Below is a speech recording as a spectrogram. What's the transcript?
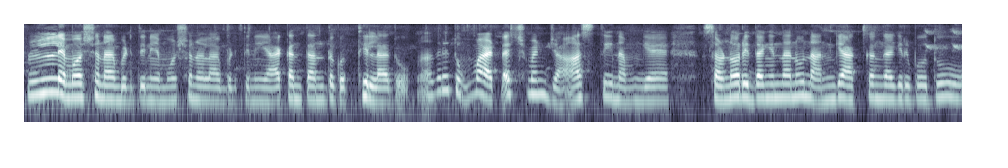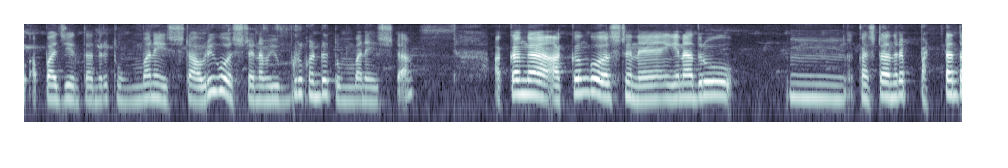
ಫುಲ್ ಎಮೋಷನ್ ಆಗಿಬಿಡ್ತೀನಿ ಎಮೋಷನಲ್ ಆಗಿಬಿಡ್ತೀನಿ. ಯಾಕಂತ ಅಂತ ಗೊತ್ತಿಲ್ಲ ಅದು. ಆದರೆ ತುಂಬ ಅಟ್ಯಾಚ್ಮೆಂಟ್ ಜಾಸ್ತಿ ನಮಗೆ. ಸಣ್ಣವರಿದ್ದಾಗಿಂದನೂ ನನಗೆ ಅಕ್ಕಂಗಾಗಿರ್ಬೋದು, ಅಪ್ಪಾಜಿ ಅಂತಂದರೆ ತುಂಬಾ ಇಷ್ಟ. ಅವರಿಗೂ ಅಷ್ಟೇ. ನಾವಿಬ್ಬರು ಕಂಡು ತುಂಬಾ ಇಷ್ಟ. ಅಕ್ಕಂಗ, ಅಕ್ಕಂಗೂ ಅಷ್ಟೇ ಏನಾದರೂ ಕಷ್ಟ ಅಂದರೆ ಪಟ್ಟಂತ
